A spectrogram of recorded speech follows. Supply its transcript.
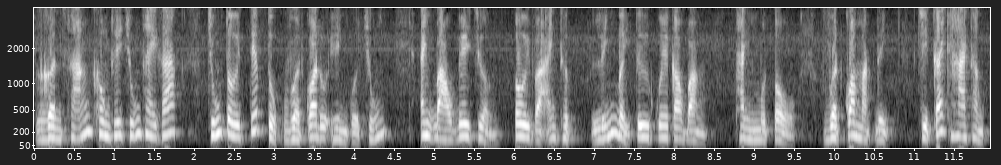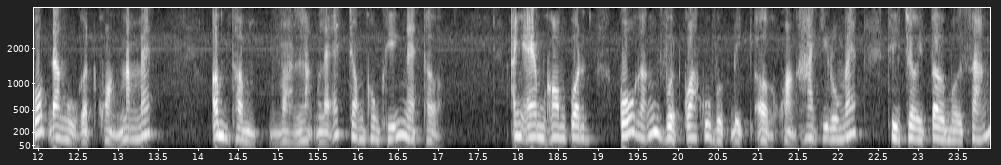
Gần sáng không thấy chúng thay gác, chúng tôi tiếp tục vượt qua đội hình của chúng. Anh Bào bê trưởng, tôi và anh Thực, lính 74 quê Cao Bằng, thành một tổ, vượt qua mặt địch, chỉ cách hai thằng cốt đang ngủ gật khoảng 5 mét. Âm thầm và lặng lẽ trong không khí nghẹt thở. Anh em gom quân, cố gắng vượt qua khu vực địch ở khoảng 2 km thì trời tờ mờ sáng.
